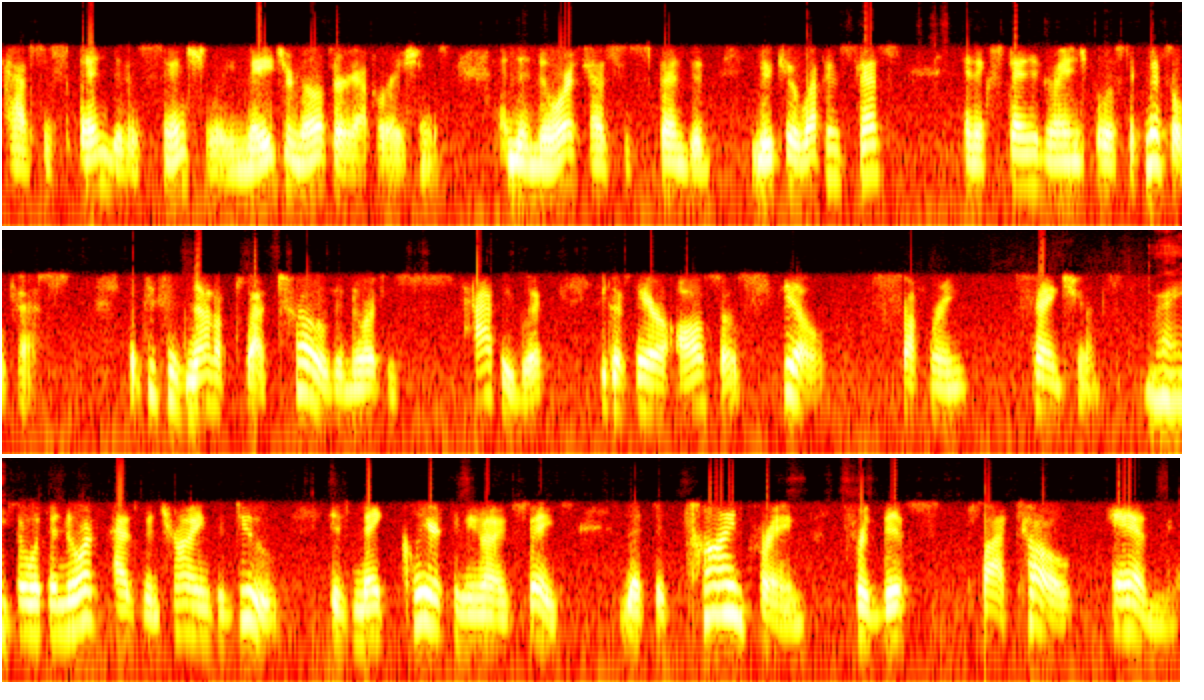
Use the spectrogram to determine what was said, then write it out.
have suspended essentially major military operations, and the North has suspended nuclear weapons tests and extended range ballistic missile tests. But this is not a plateau the North is happy with because they are also still suffering sanctions. Right. So what the North has been trying to do is make clear to the United States that the time frame for this plateau ends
